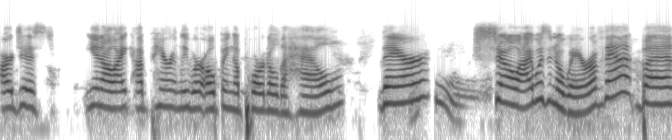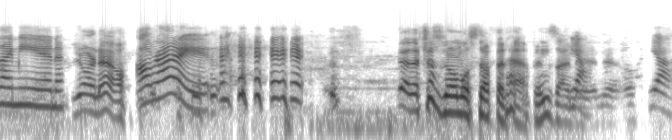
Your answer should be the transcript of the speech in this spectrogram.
are just, you know, I apparently we're opening a portal to hell there. So I wasn't aware of that, but I mean, You are now. all right. Yeah, that's just normal stuff that happens. I Yeah. mean, you know. yeah,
